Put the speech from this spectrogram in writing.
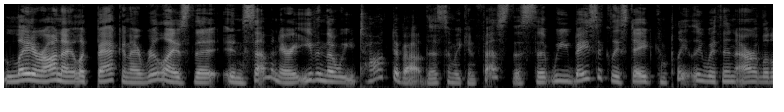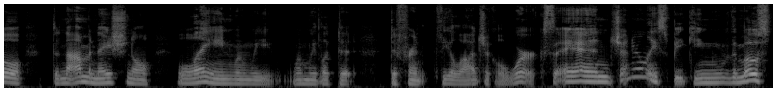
Later on, I look back and I realized that in seminary, even though we talked about this and we confessed this, that we basically stayed completely within our little denominational lane when we when we looked at different theological works. And generally speaking, the most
